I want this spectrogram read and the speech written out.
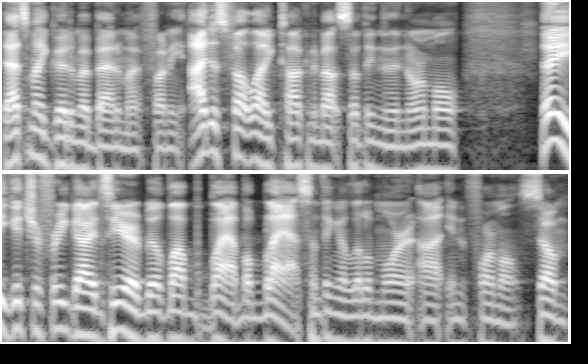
that's my good and my bad and my funny. I just felt like talking about something in the normal. Hey, get your free guides here. Blah blah blah blah blah. Something a little more uh, informal. So,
